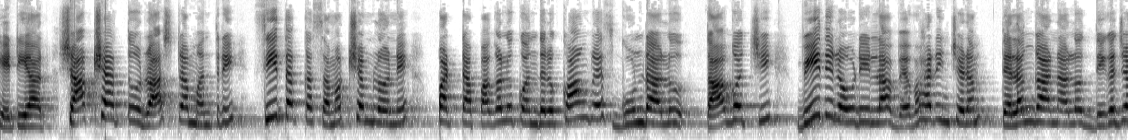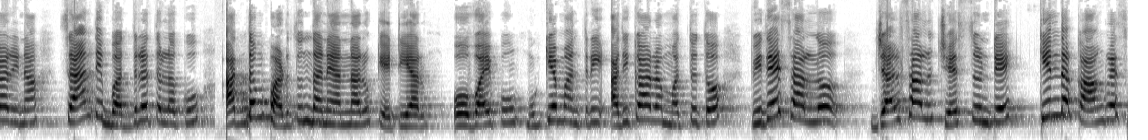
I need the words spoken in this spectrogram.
కేటీఆర్. సాక్షాత్తు రాష్ట్ర మంత్రి సీతక్క సమక్షంలోనే పట్ట పగలు కొందరు కాంగ్రెస్ గుండాలు తాగొచ్చి వీధి రౌడీలా వ్యవహరించడం తెలంగాణలో దిగజారిన శాంతి భద్రతలకు అద్దం పడుతుందని అన్నారు కేటీఆర్. ఓవైపు ముఖ్యమంత్రి అధికార మత్తుతో విదేశాల్లో జల్సాలు చేస్తుంటే కింద కాంగ్రెస్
